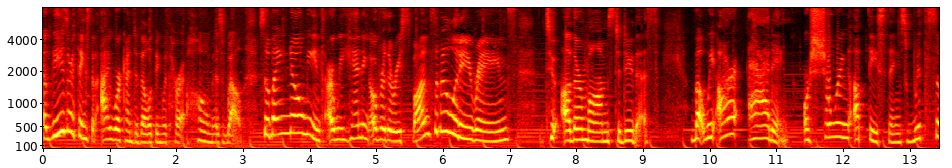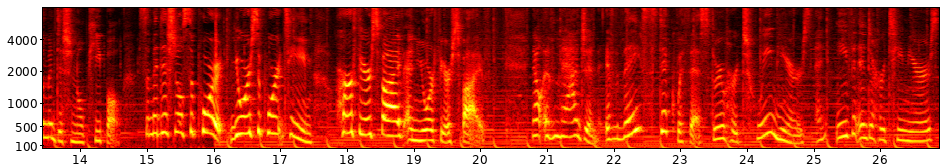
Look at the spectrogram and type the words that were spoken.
Now, these are things that I work on developing with her at home as well. So, by no means are we handing over the responsibility reins to other moms to do this. But we are adding or shoring up these things with some additional people, some additional support, your support team, her Fierce Five, and your Fierce Five. Now imagine if they stick with this through her tween years and even into her teen years,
